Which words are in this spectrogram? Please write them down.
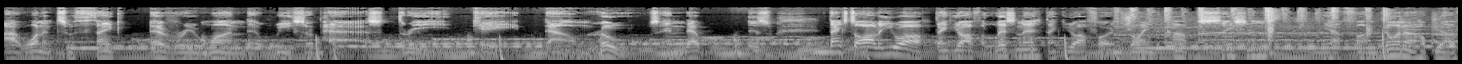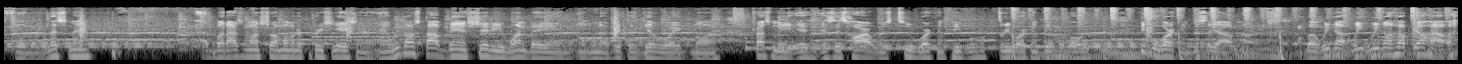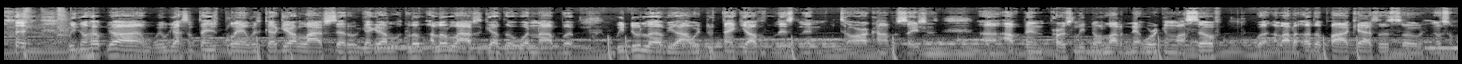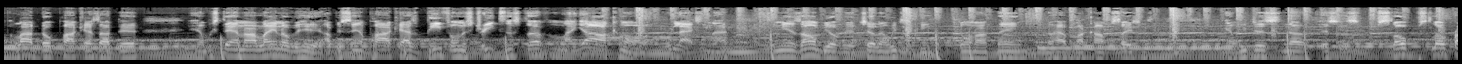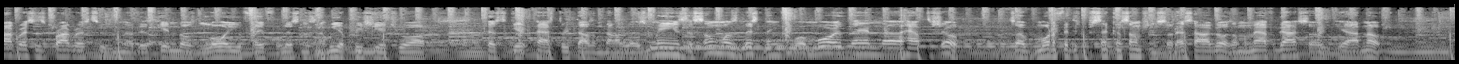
I wanted to thank everyone that we surpassed 3K downloads. And that is thanks to all of you all. Thank you all for listening. Thank you all for enjoying the conversations. We have fun doing it. I hope you have fun listening but I just want to show a moment of appreciation. And we're gonna stop being shitty one day and, and you know get this giveaway going. Trust me, it, it's just hard it's two working people, three working people, people working. Just so y'all know. But we gonna we, we gonna help y'all out. we gonna help y'all out. We got some things planned. We just gotta get our lives settled. We gotta get our little, our little lives together or whatnot. But we do love y'all. We do thank y'all for listening to our conversations. Uh, I've been personally doing a lot of networking myself, but a lot of other podcasters. So you know, some a lot of dope podcasts out there, and we stay in our lane over here. I'll be seeing podcasts beef on the streets and stuff. I'm like, y'all, come on, relax, man. So me and Zombie over here chilling. We just be doing our thing, you know, having our conversations, and we just, you know, it's just slow, slow progress is progress too. You know, just getting those loyal, faithful listeners, and we appreciate you all because to get past three thousand downloads means that someone's listening for more than uh, half the show, so more than fifty percent consumption. So that's how it goes. I'm a math guy, so yeah, I know.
